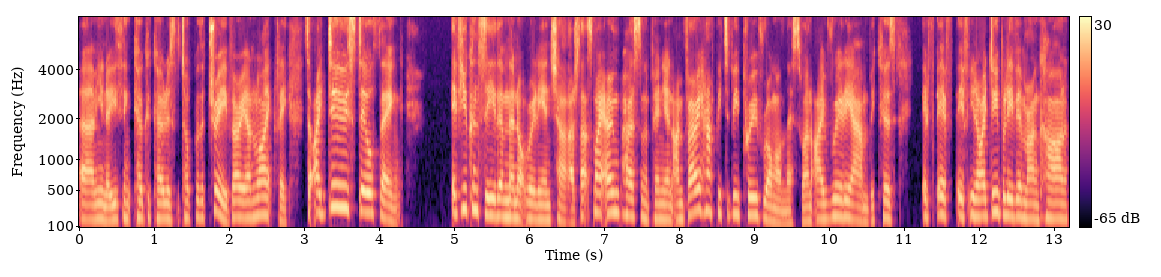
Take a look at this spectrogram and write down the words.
Um, you know, you think Coca Cola is the top of the tree, very unlikely. So I do still think if you can see them, they're not really in charge. That's my own personal opinion. I'm very happy to be proved wrong on this one. I really am because if if if you know, I do believe Imran Khan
